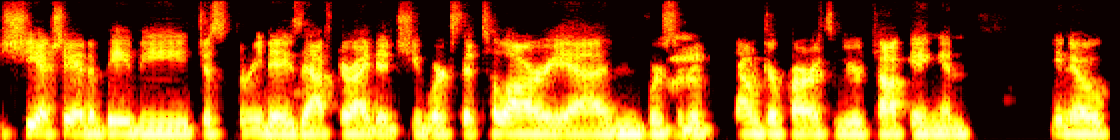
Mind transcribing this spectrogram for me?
she actually had a baby just three days after I did. She works at Telaria, and we're sort of counterparts. We were talking, and, you know,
